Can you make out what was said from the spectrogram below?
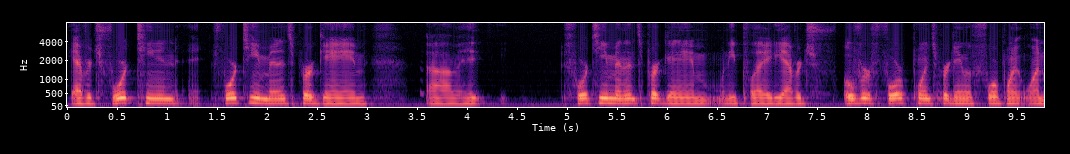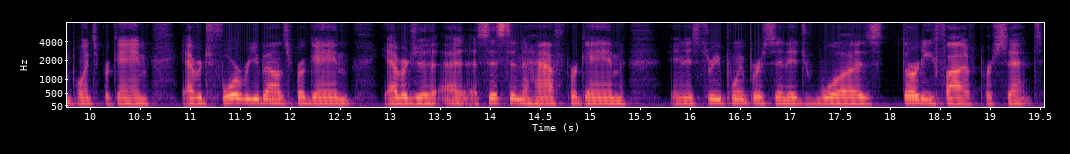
He averaged 14, 14 minutes per game. Um, he, 14 minutes per game when he played. He averaged over four points per game with 4.1 points per game. He averaged four rebounds per game. He averaged a, a assist and a half per game, and his three point percentage was 35%.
